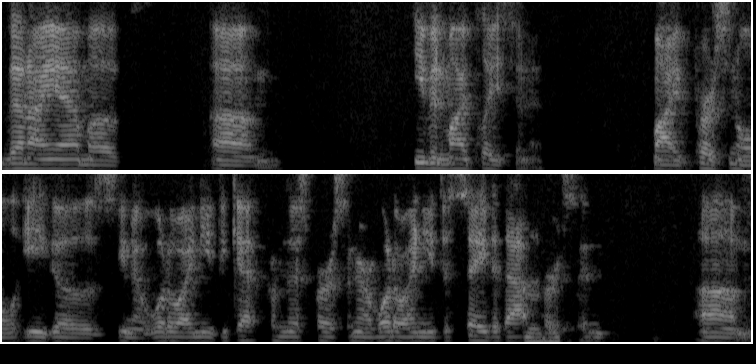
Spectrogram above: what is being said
than I am of um, even my place in it. My personal egos, you know, what do I need to get from this person or what do I need to say to that Mhm. person? Um,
